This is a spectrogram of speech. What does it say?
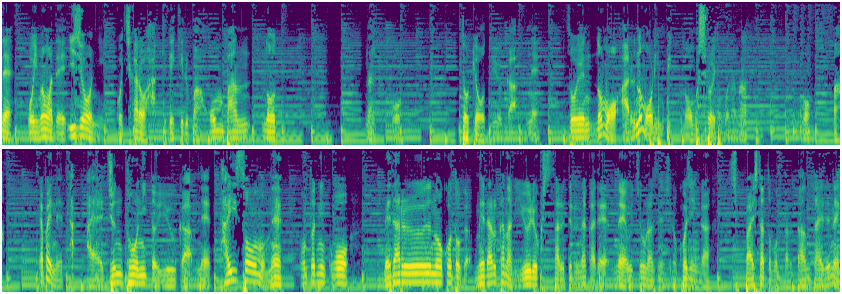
ね、こう今まで以上にこう力を発揮できる、まあ本番の、なんかこう、度胸というかね、そういうのもあるのもオリンピックの面白いところだな。もう、まあ、やっぱりね、え順当にというかね、体操もね、本当にこう、メダルのことが、メダルかなり有力視されてる中で、ね、内村選手の個人が失敗したと思ったら団体でね、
